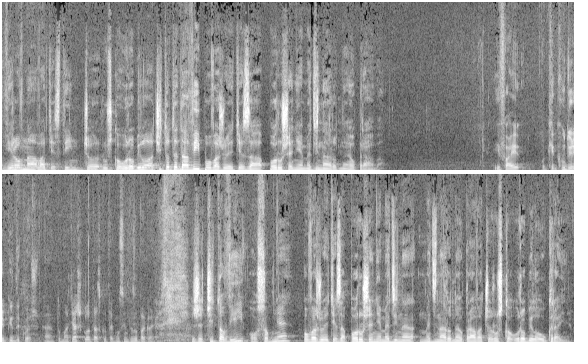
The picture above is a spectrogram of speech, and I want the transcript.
vyrovnávate s tým, čo Rusko urobilo a či to teda vy považujete za porušenie medzinárodného práva? If I, could you repeat the question? Tu má ťažkú otázku, tak musím to zopakovať. Že či to vy osobne považujete za porušenie medzinárodného práva, čo Rusko urobilo Ukrajine?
